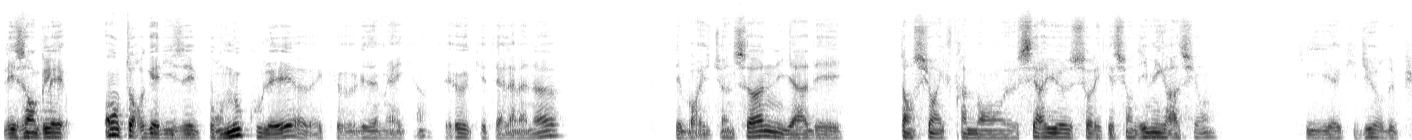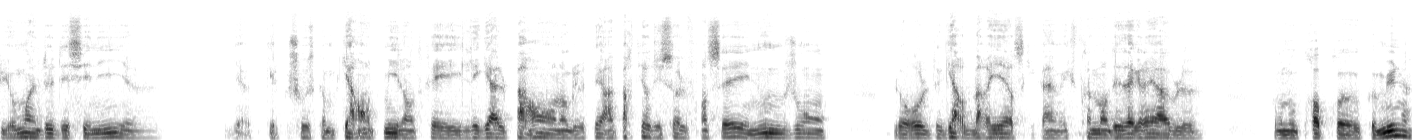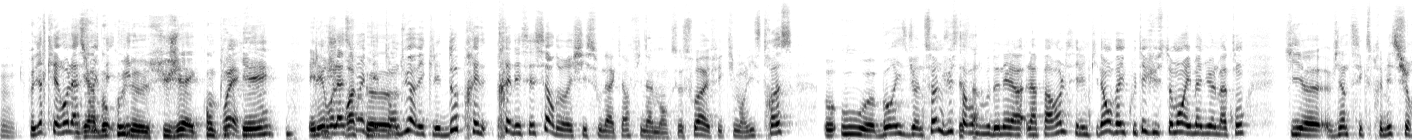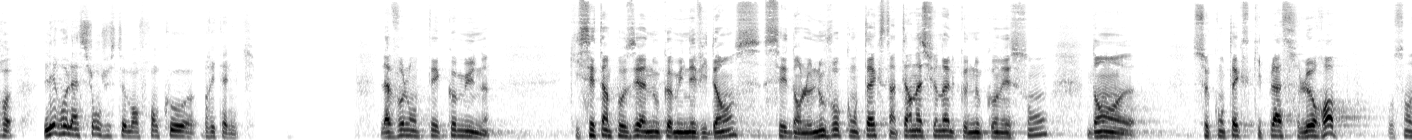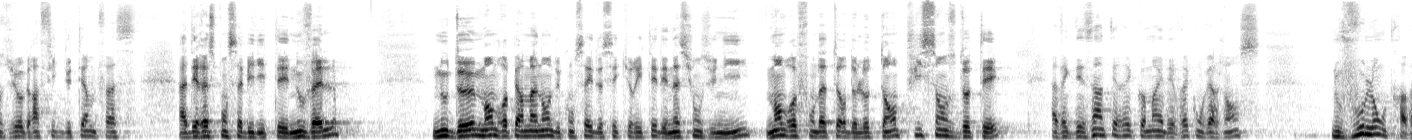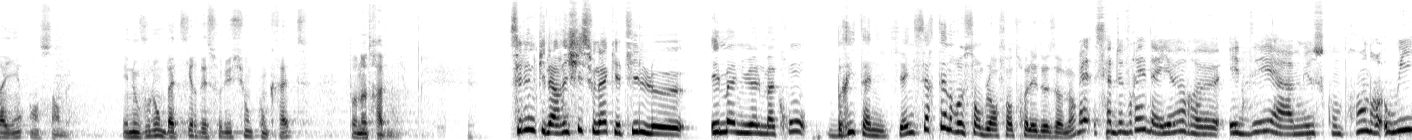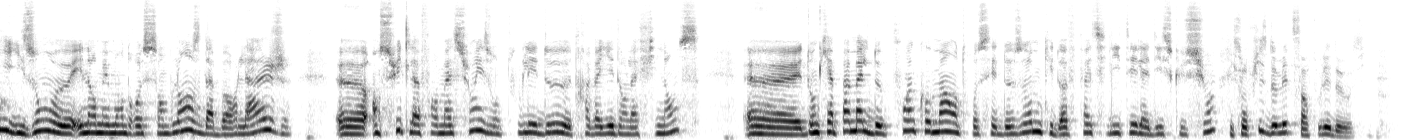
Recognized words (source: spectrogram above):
les Anglais ont organisé pour nous couler avec euh, les Américains. C'est eux qui étaient à la manœuvre. C'était Boris Johnson. Il y a des tensions extrêmement euh, sérieuses sur les questions d'immigration qui, qui, durent depuis au moins deux décennies il y a quelque chose comme 40 000 entrées illégales par an en Angleterre à partir du sol français. Et nous, nous jouons le rôle de garde-barrière, ce qui est quand même extrêmement désagréable pour nos propres communes. Il faut dire que les relations. Il y a beaucoup de sujets compliqués. Et les relations étaient tendues avec les deux prédécesseurs de Rishi Sunak, hein, finalement, que ce soit effectivement Liz ou Boris Johnson. Juste avant de vous donner la, parole, Céline Pina, on va écouter justement Emmanuel Macron qui vient de s'exprimer sur les relations justement franco-britanniques. La volonté commune qui s'est imposée à nous comme une évidence, c'est dans le nouveau contexte international que nous connaissons, dans ce contexte qui place l'Europe, au sens géographique du terme, face à des responsabilités nouvelles, nous deux, membres permanents du Conseil de sécurité des Nations Unies, membres fondateurs de l'OTAN, puissance dotée, avec des intérêts communs et des vraies convergences, nous voulons travailler ensemble et nous voulons bâtir des solutions concrètes pour notre avenir. Céline Pinar, Rishi Sunak est-il le Emmanuel Macron britannique? Il y a une certaine ressemblance entre les deux hommes. Hein. ça devrait d'ailleurs euh, aider à mieux se comprendre. Oui, ils ont euh, énormément de ressemblances. D'abord l'âge, euh, ensuite, la formation, ils ont tous les deux travaillé dans la finance. Euh, donc il y a pas mal de points communs entre ces deux hommes qui doivent faciliter la discussion. Ils sont fils de médecins tous les deux aussi.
